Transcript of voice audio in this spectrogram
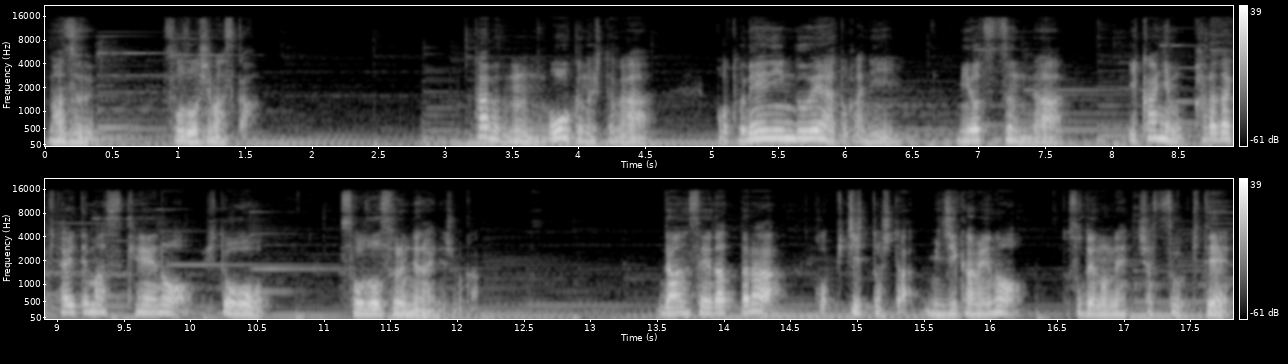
まず想像しますか？多分多くの人がトレーニングウェアとかに身を包んだいかにも体鍛えてます系の人を想像するんじゃないでしょうか。男性だったらこうピチッとした短めの袖のねシャツを着て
